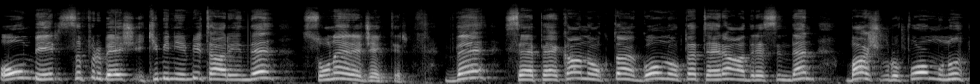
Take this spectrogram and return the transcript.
11.05.2021 tarihinde sona erecektir. Ve spk.gov.tr adresinden başvuru formunu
